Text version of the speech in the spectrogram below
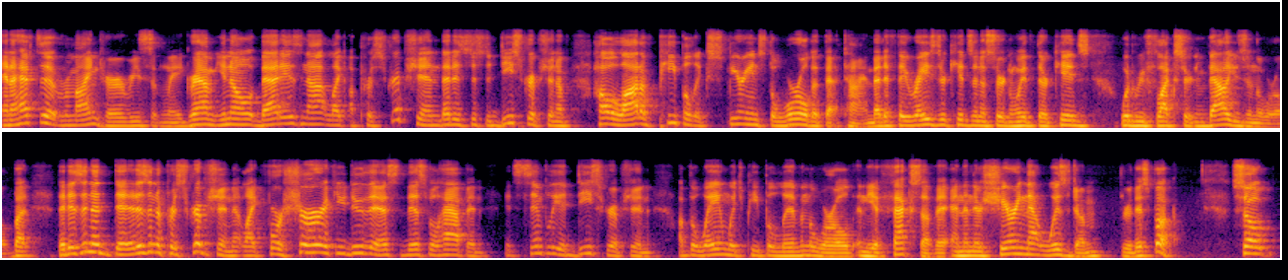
And I have to remind her recently, Graham, you know, that is not like a prescription. That is just a description of how a lot of people experienced the world at that time. That if they raised their kids in a certain way, that their kids would reflect certain values in the world. But that isn't a that isn't a prescription that like for sure if you do this, this will happen. It's simply a description of the way in which people live in the world and the effects of it. And then they're sharing that wisdom through this book. So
